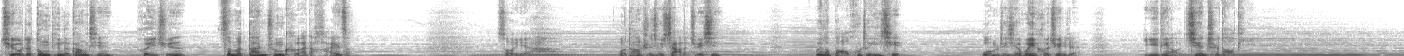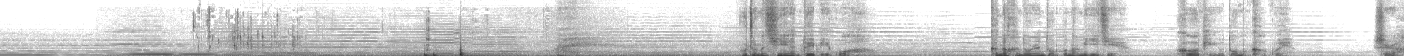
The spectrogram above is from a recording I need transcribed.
却有着动听的钢琴和一群这么单纯可爱的孩子。所以啊，我当时就下了决心，为了保护这一切，我们这些维和军人一定要坚持到底。不这么亲眼对比过，可能很多人都不能理解和平有多么可贵。是啊，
